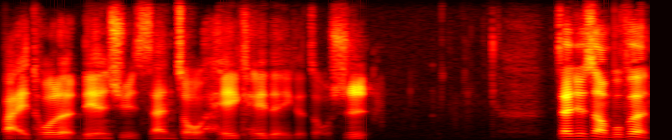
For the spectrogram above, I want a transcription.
摆脱了连续三周黑 K 的一个走势。债券市场部分，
